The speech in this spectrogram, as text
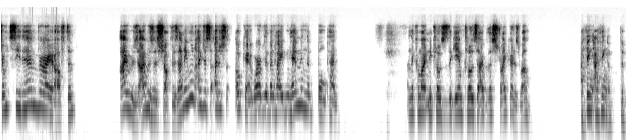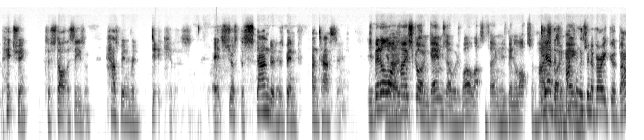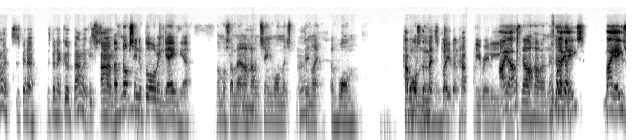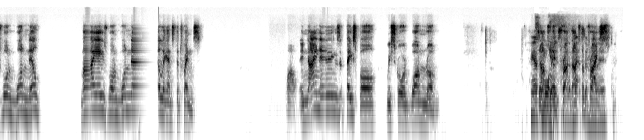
Don't see them very often. I was I was as shocked as anyone. I just I just okay, where have they been hiding him in the bullpen? And they come out and he closes the game, closes it out with a strikeout as well. I think I think the pitching to start the season has been ridiculous. It's just the standard has been fantastic. There's been a You lot know, of high scoring games though as well. That's the thing. There's been lots of high yeah, there's, scoring I think there's been a very good balance. There's been a there's been a good balance. Um, I've not seen a boring game yet. I must admit, I Mm. haven't seen one that's Mm. been like a one. haven't watched the Mets uh, play. Then have you really? I have. No, I haven't. my A's, my A's won one 0 My A's won one 0 against the Twins. Wow. In nine innings of baseball, we scored one run. That's That's the pri- the that's the price. managed.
